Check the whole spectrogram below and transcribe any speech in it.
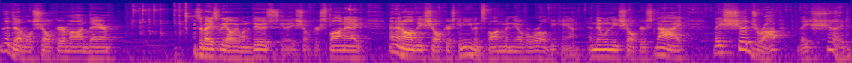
the double shulker mod there. So basically all we want to do is just get a shulker spawn egg, and then all these shulkers, can even spawn them in the overworld? You can. And then when these shulkers die, they should drop, they should,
